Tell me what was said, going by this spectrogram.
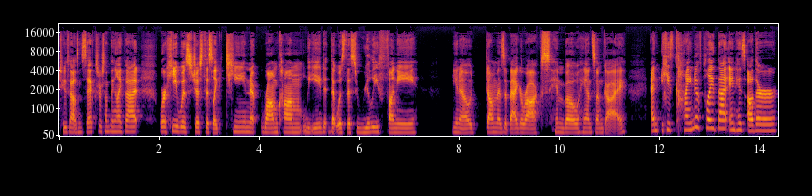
2006 or something like that, where he was just this like teen rom com lead that was this really funny, you know, dumb as a bag of rocks, himbo, handsome guy. And he's kind of played that in his other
